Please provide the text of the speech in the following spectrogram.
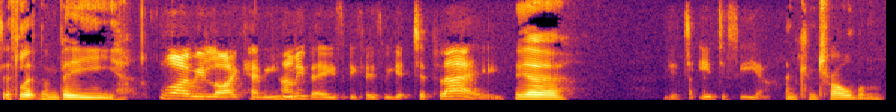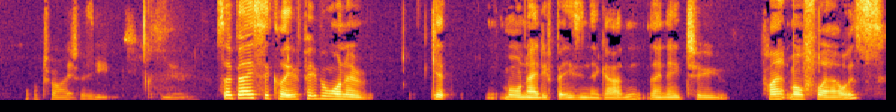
Just let them be. why we like having honeybees because we get to play, Yeah. we get to interfere. And control them. Or try That's to. it. Yeah. So basically, if people want to get more native bees in their garden, they need to plant more flowers,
